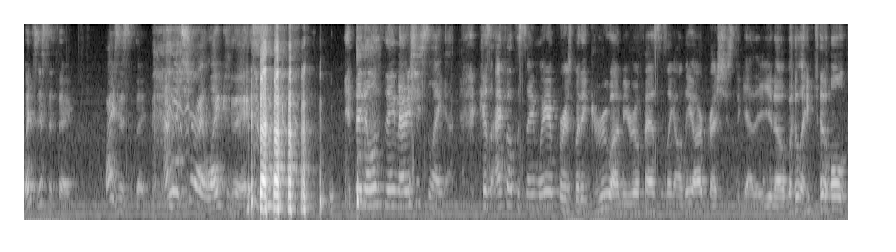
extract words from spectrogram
When's this a thing? Why is this a thing? I'm not sure I like this. the whole thing now just like because i felt the same way at first but it grew on me real fast it's like oh they are precious together you know but like the whole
